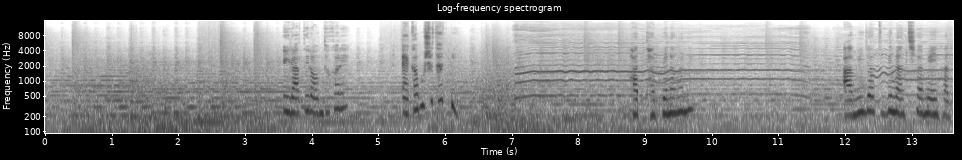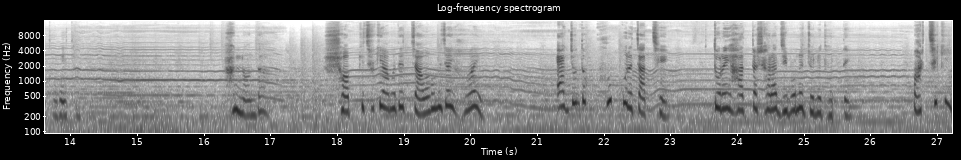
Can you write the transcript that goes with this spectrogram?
এই রাতের অন্ধকারে একা বসে থাকবি? হাত থাকবে না মানে? আমি যতদিন আছি, আমি এই হাত ধরেই থাকব। নন্দা সব কিছু কি আমাদের চাওয়া অনুযায়ী হয়? একজন তো খুব করে চাচ্ছে। তোর এই হাতটা সারা জীবনের জন্য ধরতে। পারছে কি?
